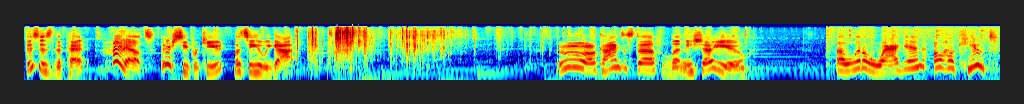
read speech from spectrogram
This is the pet hideouts. They're super cute. Let's see who we got. Ooh, all kinds of stuff. Let me show you. A little wagon. Oh, how cute.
